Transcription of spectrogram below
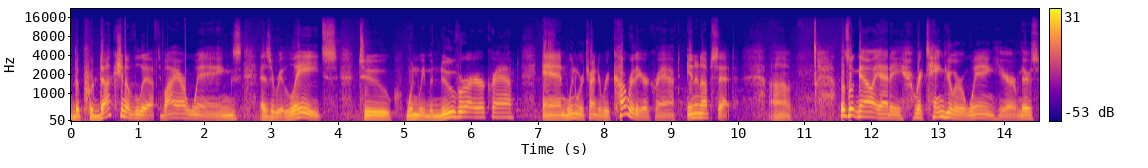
the production of lift by our wings as it relates to when we maneuver our aircraft and when we're trying to recover the aircraft in an upset. Uh, Let's look now at a rectangular wing here. There's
